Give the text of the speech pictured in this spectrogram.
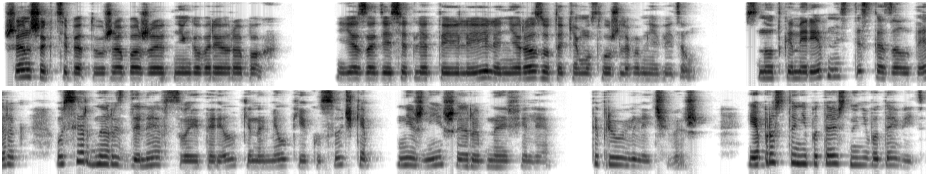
Шеншик тебя тоже обожает, не говоря о рабах. Я за десять лет Тейлиэля ни разу таким услужливым не видел. С нотками ревности сказал Дерек, усердно разделяя в своей тарелке на мелкие кусочки нежнейшее рыбное филе. Ты преувеличиваешь. Я просто не пытаюсь на него давить.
